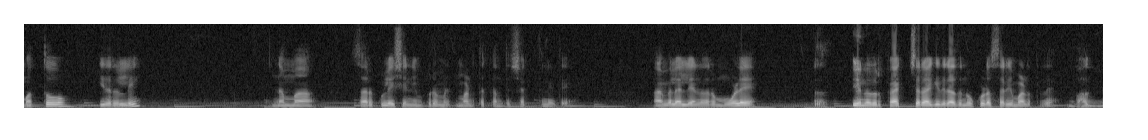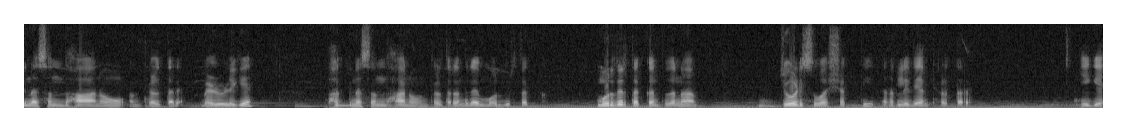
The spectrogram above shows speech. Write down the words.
ಮತ್ತು ಇದರಲ್ಲಿ ನಮ್ಮ ಸರ್ಕ್ಯುಲೇಷನ್ ಇಂಪ್ರೂವ್ಮೆಂಟ್ ಮಾಡ್ತಕ್ಕಂಥ ಶಕ್ತಿನಿದೆ. ಆಮೇಲೆ ಅಲ್ಲಿ ಏನಾದರೂ ಮೂಳೆ ಏನಾದರೂ ಫ್ರ್ಯಾಕ್ಚರ್ ಆಗಿದ್ರೆ ಅದನ್ನು ಕೂಡ ಸರಿ ಮಾಡ್ತದೆ. ಭಗ್ನ ಸಂಧಾನೋ ಅಂತ ಹೇಳ್ತಾರೆ. ಬೆಳ್ಳುಳ್ಳಿಗೆ ಭಗ್ನ ಸಂಧಾನೋ ಅಂತ ಹೇಳ್ತಾರೆ. ಅಂದರೆ ಮುರಿದಿರ್ತಕ್ಕ ಮುರಿದಿರ್ತಕ್ಕಂಥದನ್ನು ಜೋಡಿಸುವ ಶಕ್ತಿ ಅದರಲ್ಲಿದೆ ಅಂತ ಹೇಳ್ತಾರೆ. ಹೀಗೆ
